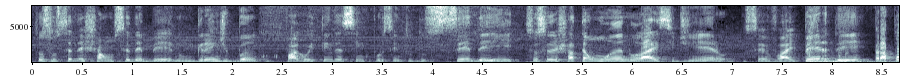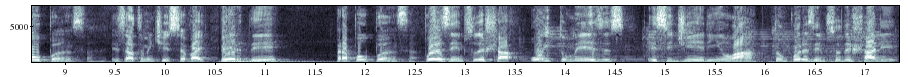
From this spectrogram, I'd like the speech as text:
Então, se você deixar um CDB num grande banco que paga 85% do CDI, se você deixar até um ano lá esse dinheiro, você vai perder para poupança. Exatamente isso, você vai perder para poupança. Por exemplo, se eu deixar oito meses esse dinheirinho lá. Então, por exemplo, se eu deixar ali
